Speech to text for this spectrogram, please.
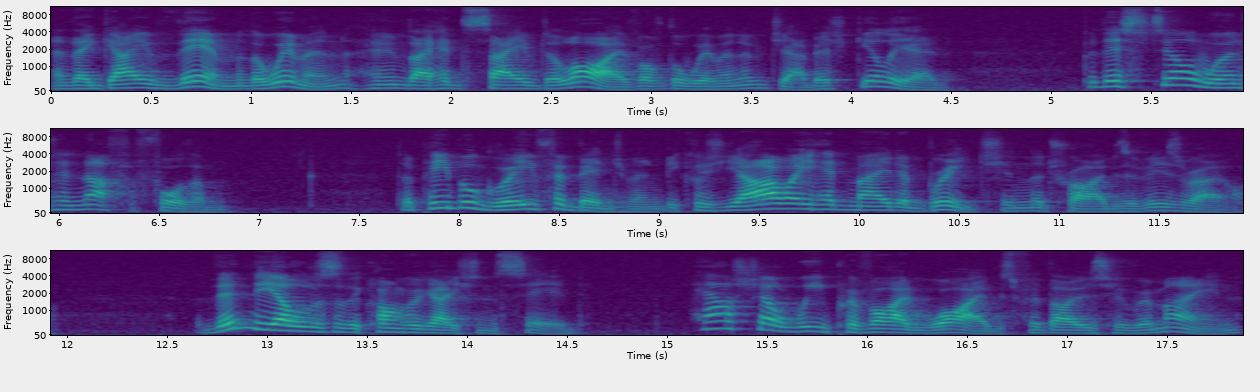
and they gave them the women whom they had saved alive of the women of Jabesh Gilead. But there still weren't enough for them. The people grieved for Benjamin because Yahweh had made a breach in the tribes of Israel. Then the elders of the congregation said, How shall we provide wives for those who remain,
